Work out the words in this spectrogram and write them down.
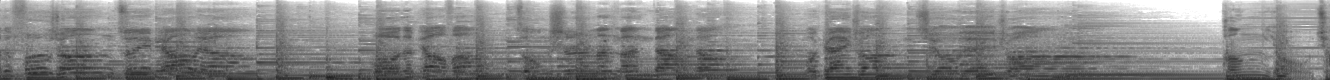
我的服装最漂亮，我的票房总是满满当当，我该装就得装。朋友圈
